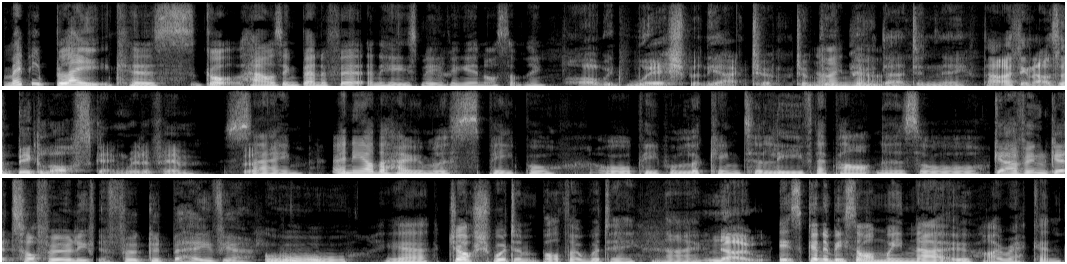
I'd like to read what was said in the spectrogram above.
Maybe Blake has got housing benefit and he's moving in or something. Oh, we'd wish, but the actor to poo that, didn't he? That I think that was a big loss getting rid of him. Same. Any other homeless people or people looking to leave their partners or Gavin gets off early for good behaviour. Ooh, yeah. Josh wouldn't bother, would he? No. No, It's going to be someone we know, I reckon.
